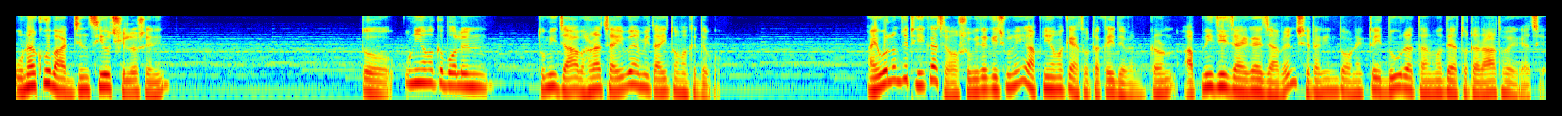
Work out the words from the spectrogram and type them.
ওনার খুব আর্জেন্সিও ছিল সেদিন। তো উনি আমাকে বলেন, তুমি যা ভাড়া চাইবে, আমি তাই তোমাকে দেব। আমি বললাম যে, ঠিক আছে, অসুবিধা কিছু নেই, আপনি আমাকে এত টাকাই দেবেন। কারণ আপনি যে জায়গায় যাবেন, সেটা কিন্তু অনেকটাই দূর আর তার মধ্যে এতটা রাত হয়ে গেছে।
